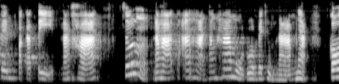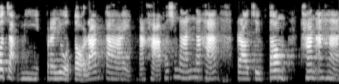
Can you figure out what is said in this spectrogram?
เป็นปกตินะคะ ซึ่งนะคะอาหารทั้ง 5 หมู่รวมไปถึงน้ำเนี่ยก็จะมีประโยชน์ต่อร่างกายนะคะ เพราะฉะนั้นนะคะ เราจึงต้องทานอาหาร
